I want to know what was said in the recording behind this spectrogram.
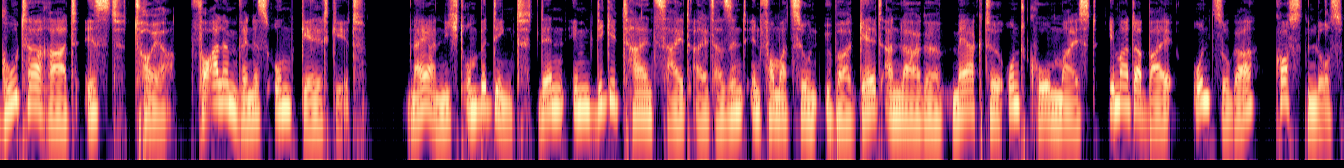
Guter Rat ist teuer, vor allem wenn es um Geld geht. Naja, nicht unbedingt, denn im digitalen Zeitalter sind Informationen über Geldanlage, Märkte und Co. meist immer dabei und sogar kostenlos.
